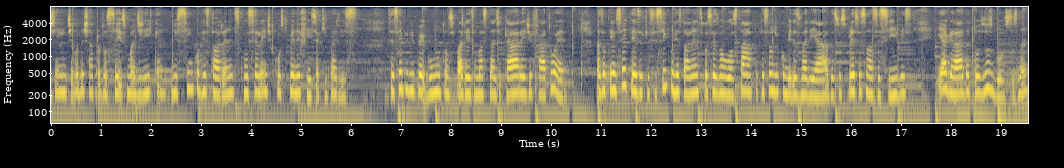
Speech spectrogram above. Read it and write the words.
Gente, eu vou deixar para vocês uma dica de cinco restaurantes com excelente custo-benefício aqui em Paris. Vocês sempre me perguntam se Paris é uma cidade cara e de fato é. Mas eu tenho certeza que esses cinco restaurantes vocês vão gostar porque são de comidas variadas, os preços são acessíveis e agrada a todos os gostos, né?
